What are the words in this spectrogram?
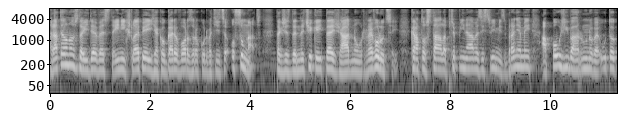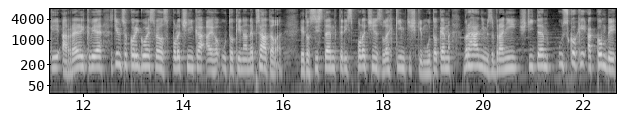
Hratelnost jde ve stejných šlépějích jako God of War z roku 2018, takže zde nečekejte žádnou revoluci. Kratos stále přepíná mezi svými zbraněmi a používá runové útoky a relikvie, zatímco koriguje svého společníka a jeho útoky na nepřátele. Je to systém, který společně s lehkým těžkým útokem, vrháním zbraní, štítem, úskoky a komby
